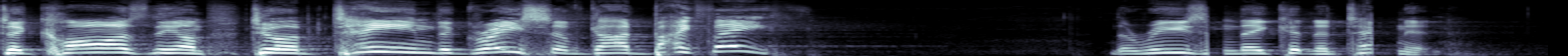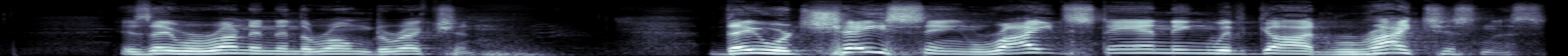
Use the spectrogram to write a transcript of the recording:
to cause them to obtain the grace of God by faith. The reason they couldn't attain it is they were running in the wrong direction. They were chasing right standing with God, righteousness,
